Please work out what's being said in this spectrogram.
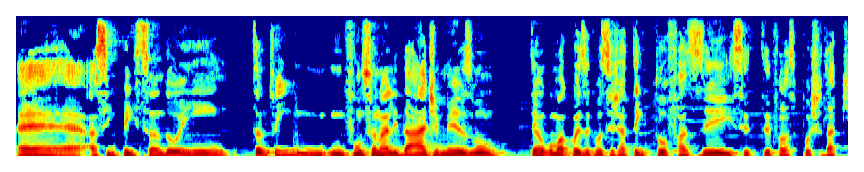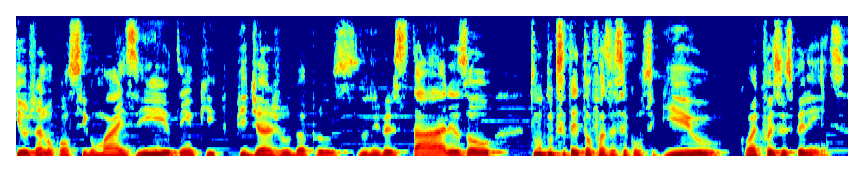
é, assim pensando em tanto em, em funcionalidade mesmo, tem alguma coisa que você já tentou fazer e você fala assim, poxa, daqui eu já não consigo mais ir, eu tenho que pedir ajuda para os universitários? Ou tudo que você tentou fazer você conseguiu? Como é que foi a sua experiência?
